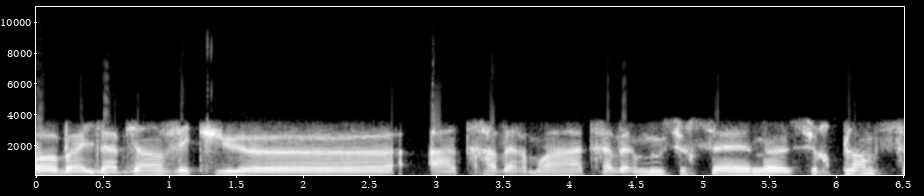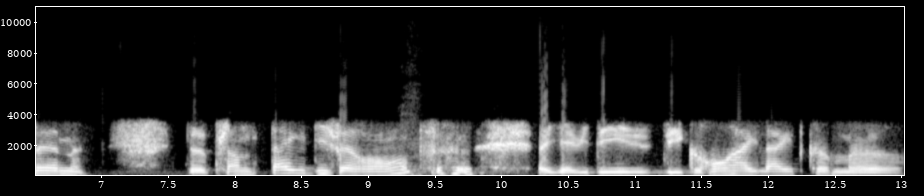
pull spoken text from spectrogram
Oh, bah, il a bien vécu à travers moi, à travers nous sur scène, sur plein de scènes, de plein de tailles différentes. il y a eu des, des grands highlights comme,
